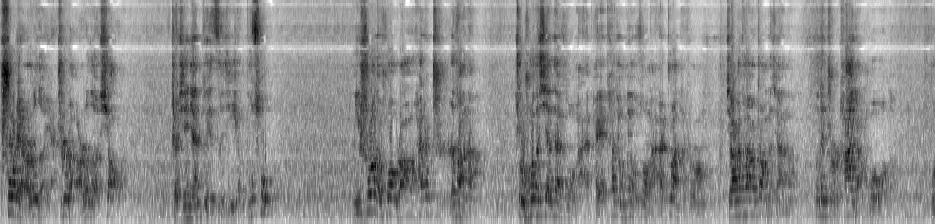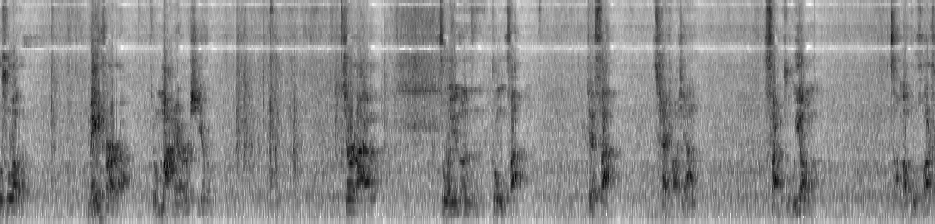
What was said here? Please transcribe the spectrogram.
说这儿子也知道儿子孝顺，这些年对自己也不错。你说他说不着，还得指着他呢。就说他现在做买赔，他就没有做买卖赚的时候吗？将来他要挣了钱呢，不得指着他养活我吗？不说他，没事儿啊，就骂这儿媳妇。今儿来了，做一顿中午饭，这饭菜炒咸了，饭煮硬了，怎么不合适？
